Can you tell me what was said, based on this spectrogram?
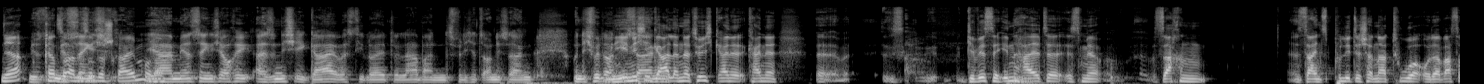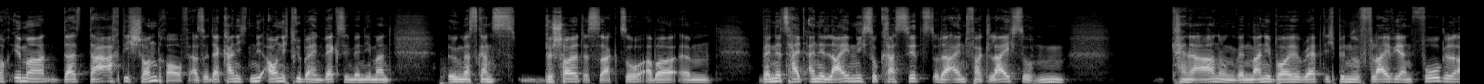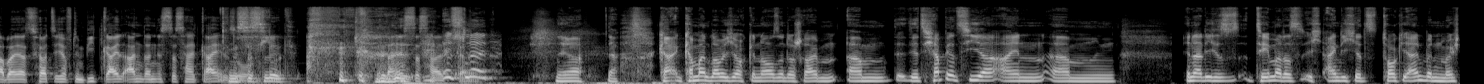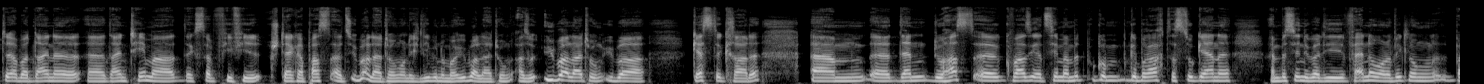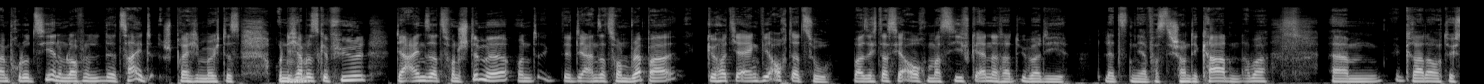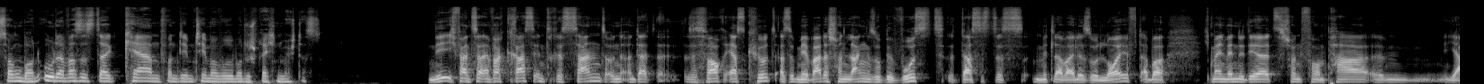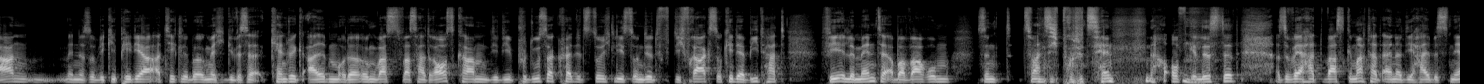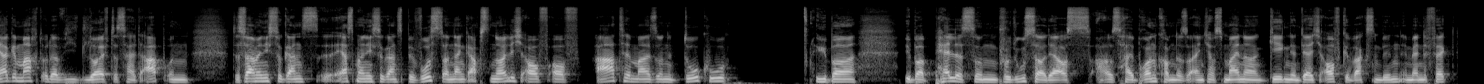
Ja, mir, kannst mir du alles unterschreiben? Oder? Ja, mir ist eigentlich auch, e-, also nicht egal, was die Leute labern, das will ich jetzt auch nicht sagen. Und ich würde auch nee, nicht, nicht sagen, egal, natürlich keine, keine äh, gewisse Inhalte ist mir Sachen seins politischer Natur oder was auch immer, da, da achte ich schon drauf. Also da kann ich auch nicht drüber hinwegsehen, wenn jemand irgendwas ganz Bescheuertes sagt, so. Aber ähm, wenn jetzt halt eine Line nicht so krass sitzt oder ein Vergleich so, hm, keine Ahnung, wenn Moneyboy rappt, ich bin so fly wie ein Vogel, aber es hört sich auf dem Beat geil an, dann ist das halt geil. Dann so. ist das lit. dann ist das halt ist geil. Lit. Ja, ja. Kann, kann man, glaube ich, auch genauso unterschreiben. Ähm, jetzt, ich habe jetzt hier ein ähm, inhaltliches Thema, das ich eigentlich jetzt Talkie einbinden möchte, aber deine, äh, dein Thema, Dexter, viel, viel stärker passt als Überleitung und ich liebe nun mal Überleitung. Also Überleitung über Gäste gerade. Ähm, äh, denn du hast äh, quasi als Thema mitgebracht, dass du gerne ein bisschen über die Veränderung und Entwicklung beim Produzieren im Laufe der Zeit sprechen möchtest. Und ich mhm. habe das Gefühl, der Einsatz von Stimme und der Einsatz vom Rapper gehört ja irgendwie auch dazu, weil sich das ja auch massiv geändert hat über die letzten Jahr fast schon Dekaden, aber ähm, gerade auch durch Songbauen. Oder was ist der Kern von dem Thema, worüber du sprechen möchtest? Nee, ich fand es einfach krass interessant und, und das, das war auch erst kurz, also mir war das schon lange so bewusst, dass es das mittlerweile so läuft, aber ich meine, wenn du dir jetzt schon vor ein paar ähm, Jahren, wenn du so Wikipedia-Artikel über irgendwelche gewisse Kendrick-Alben oder irgendwas, was halt rauskam, die die Producer-Credits durchliest und dich fragst, okay, der Beat hat vier Elemente, aber warum sind 20 Produzenten aufgelistet? Also wer hat was gemacht? Hat einer die halbe Snare gemacht oder wie läuft das halt ab? Und das war mir nicht so ganz, erstmal nicht so ganz bewusst und dann gab es neulich auf, auf Arte mal so eine Doku über, über Palace, so ein Producer, der aus, aus Heilbronn kommt, also eigentlich aus meiner Gegend, in der ich aufgewachsen bin, im Endeffekt.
